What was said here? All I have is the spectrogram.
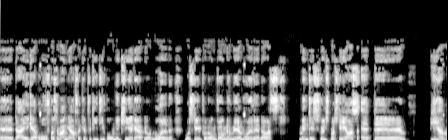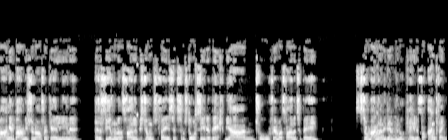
øh, der ikke er brug for så mange i Afrika, fordi de unge kirker er blevet modne, måske på nogle punkter mere modne end os. Men det skyldes måske også, at, øh, de her mange, bare Mission Afrika alene, havde 430 missionskredse, som stort set er væk. Vi har en 235 tilbage. Så mangler vi den her lokale forankring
